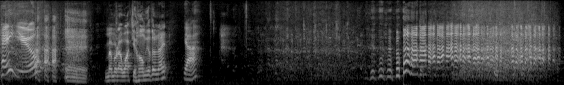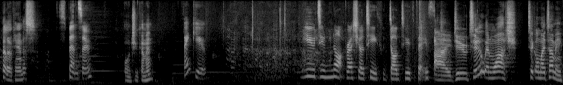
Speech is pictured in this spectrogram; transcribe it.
Hey, you. Remember when I walked you home the other night? yeah? Hello, Candace. Spencer. Won't you come in? Thank you. You do not brush your teeth with dog toothpaste. I do too, and watch. Tickle my tummy.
